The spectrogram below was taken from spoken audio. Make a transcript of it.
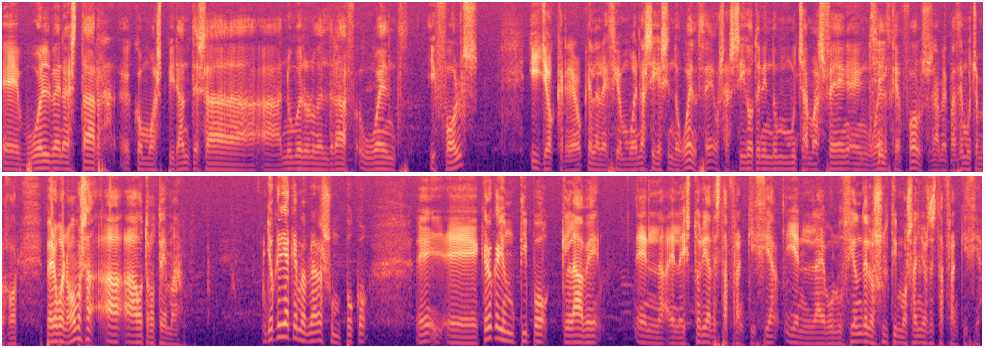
eh, vuelven a estar eh, como aspirantes a, número uno del draft Wentz y Falls. Y yo creo que la elección buena sigue siendo Wentz, ¿eh? o sea, sigo teniendo mucha más fe en, Wentz que en Falls, o sea, me parece mucho mejor. Pero bueno, vamos a, otro tema. Yo quería que me hablaras un poco, creo que hay un tipo clave en la, en la, historia de esta franquicia y en la evolución de los últimos años de esta franquicia.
